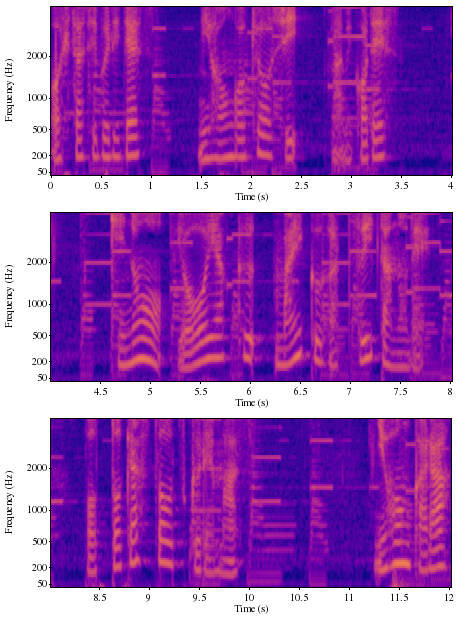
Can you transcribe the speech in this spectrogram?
お久しぶりです。日本語教師まみこです。昨日ようやくマイクがついたのでポッドキャストを作れます。日本から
